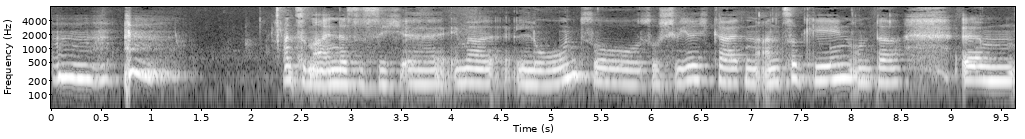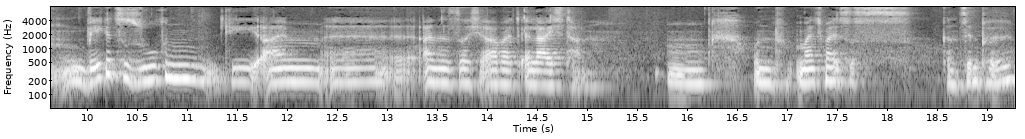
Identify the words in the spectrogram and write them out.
Zum einen, dass es sich äh, immer lohnt, so, so Schwierigkeiten anzugehen und da ähm, Wege zu suchen, die einem äh, eine solche Arbeit erleichtern. Mm. Und manchmal ist es ganz simpel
